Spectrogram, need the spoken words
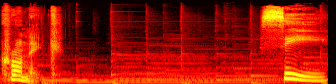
Chronic C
